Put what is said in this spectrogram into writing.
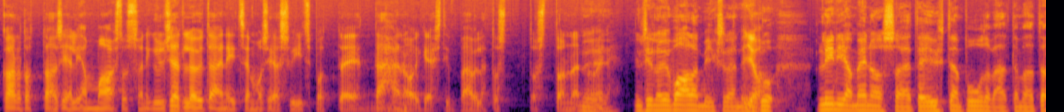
kartottaa siellä ihan maastossa, niin kyllä sieltä löytää niitä semmoisia sweet spotteja, että tähän oikeasti väylä tosta, tosta tonne noin. Niin. niin siinä on jo valmiiksi sellainen Joo. Linja menossa, että ei yhtään puuta välttämättä.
